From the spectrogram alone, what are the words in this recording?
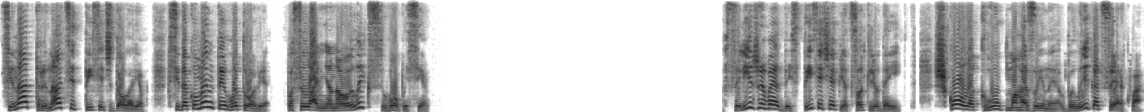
Ціна 13 тисяч доларів. Всі документи готові. Посилання на OLX в описі. В селі живе десь 1500 людей. Школа, клуб, магазини, велика церква.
